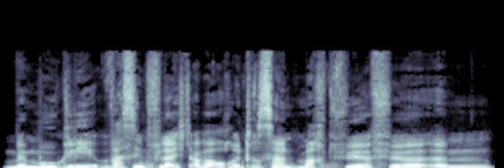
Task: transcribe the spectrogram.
Mugli, was ihn vielleicht aber auch interessant macht für, für ähm,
